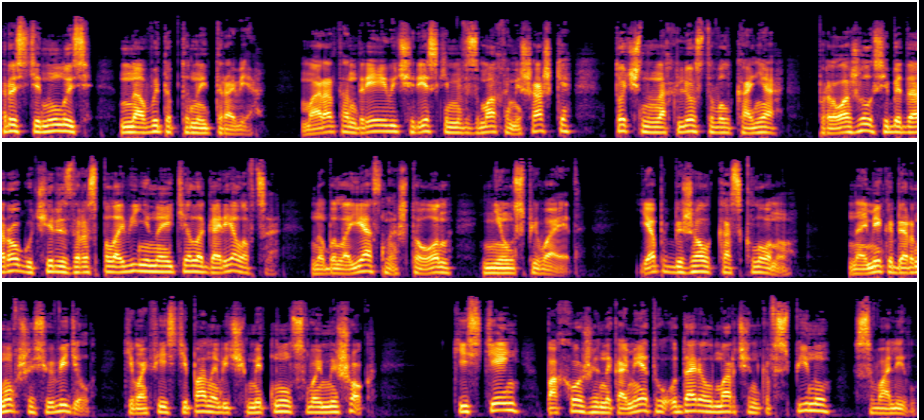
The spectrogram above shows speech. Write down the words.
растянулась на вытоптанной траве. Марат Андреевич резкими взмахами шашки точно нахлестывал коня, проложил себе дорогу через располовиненное тело Гореловца, но было ясно, что он не успевает. Я побежал к склону. На миг обернувшись, увидел, Тимофей Степанович метнул свой мешок. Кистень, похожий на комету, ударил Марченко в спину, свалил.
